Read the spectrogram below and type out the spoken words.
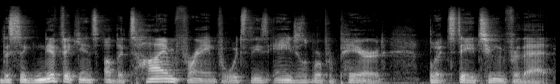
the significance of the time frame for which these angels were prepared. But stay tuned for that.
